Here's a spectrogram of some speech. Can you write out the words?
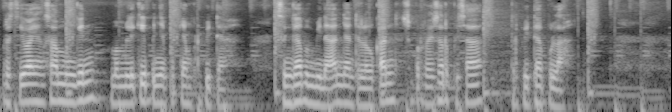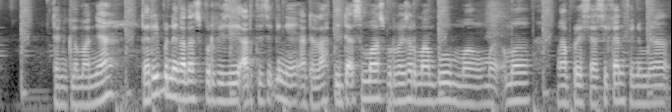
peristiwa yang sama mungkin memiliki penyebab yang berbeda sehingga pembinaan yang dilakukan supervisor bisa berbeda pula dan kelemahannya dari pendekatan supervisi artistik ini adalah tidak semua supervisor mampu mengapresiasikan fenomena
